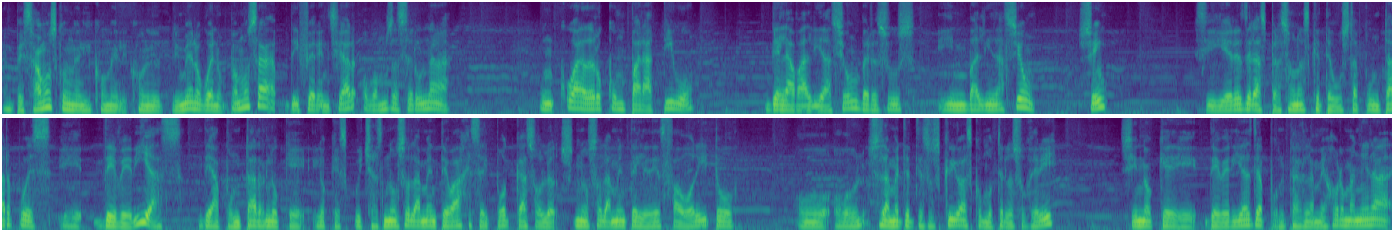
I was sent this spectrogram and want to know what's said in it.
empezamos con el, con, el, con el primero. Bueno, vamos a diferenciar o vamos a hacer una, un cuadro comparativo de la validación versus invalidación. ¿Sí? Si eres de las personas que te gusta apuntar, pues eh, deberías de apuntar lo que, lo que escuchas. No solamente bajes el podcast o no solamente le des favorito o, o, solamente te suscribas como te lo sugerí, sino que deberías de apuntar. La mejor manera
